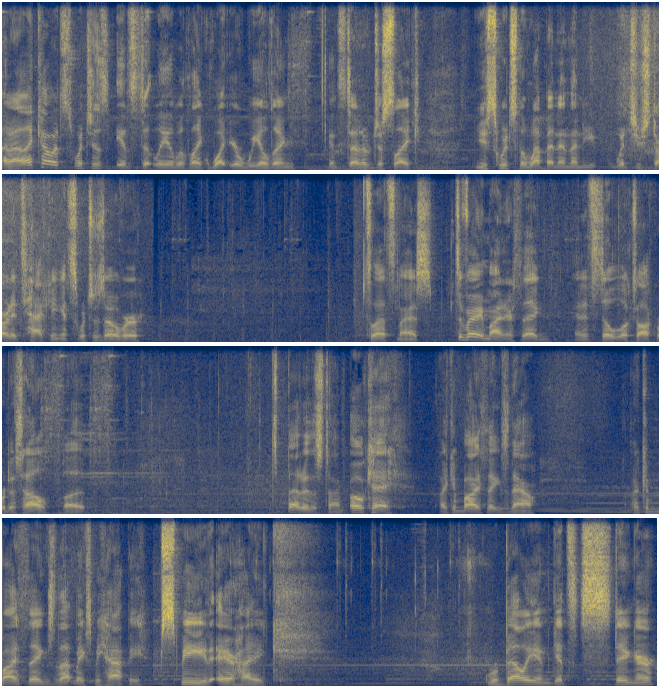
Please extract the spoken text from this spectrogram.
And I like how it switches instantly with like what you're wielding instead of just like you switch the weapon and then you once you start attacking it switches over. So that's nice. It's a very minor thing and it still looks awkward as hell, but it's better this time. Okay, I can buy things now. I can buy things and that makes me happy. Speed, air hike. Rebellion gets Stinger.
